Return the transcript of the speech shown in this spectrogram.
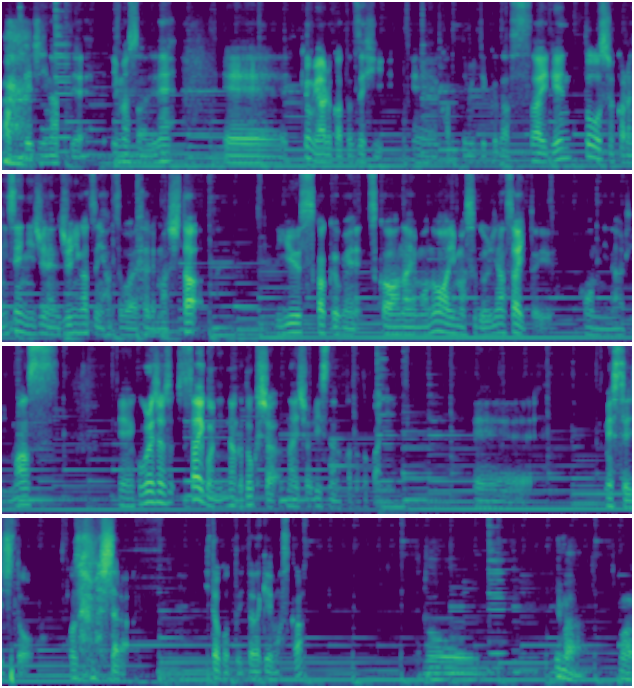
パッケージになっていますのでね、えー興味ある方、ぜひ、えー買ってみてください。幻冬舎から2020年12月に発売されました、リユース革命、使わないものは今すぐ売りなさいという本になります。えー、ここで最後になんか読者ないしはリスナーの方とかに、えーメッセージとございましたら、一言いただけますか？えっと、今、まあ、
